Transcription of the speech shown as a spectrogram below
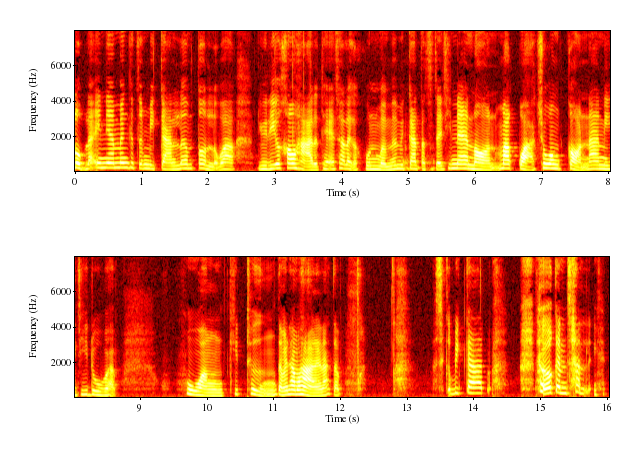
รุปแล้วไอเนี้ยแม่งก็จะมีการเริ่มต้นหรือว่าอยู่ดีก็เข้าหาหรือเทสอะไรกับคุณเหมือนมันมีการตัดสินใจที่แน่นอนมากกว่าช่วงก่อนหน้านี้ที่ดูแบบห่วงคิดถึงแต่ไม่ทำอาหารเลยนะแต่ ฉันก็ไม่กล้าเธอก็กันฉันอะไรอย่างเงี้ย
